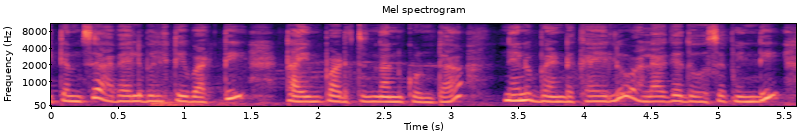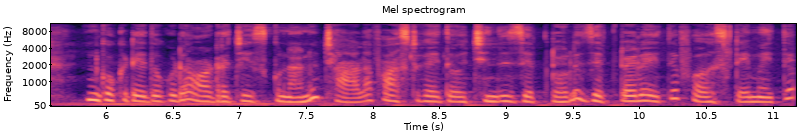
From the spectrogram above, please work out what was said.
ఐటమ్స్ అవైలబిలిటీ బట్టి టైం పడుతుంది అనుకుంటా నేను బెండకాయలు అలాగే దోశపిండి ఇంకొకటి ఏదో కూడా ఆర్డర్ చేసుకున్నాను. చాలా ఫాస్ట్గా అయితే వచ్చింది జెప్టోలో జెప్టోలో అయితే ఫస్ట్ టైం అయితే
